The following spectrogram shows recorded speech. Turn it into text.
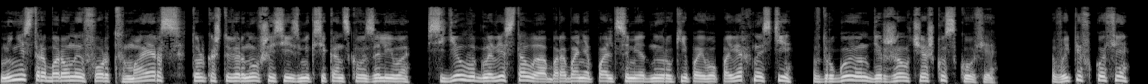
Министр обороны Форт Майерс, только что вернувшийся из Мексиканского залива, сидел во главе стола, барабаня пальцами одной руки по его поверхности, в другой он держал чашку с кофе. Выпив кофе,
